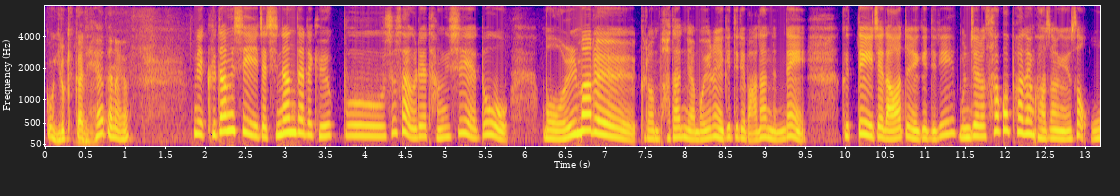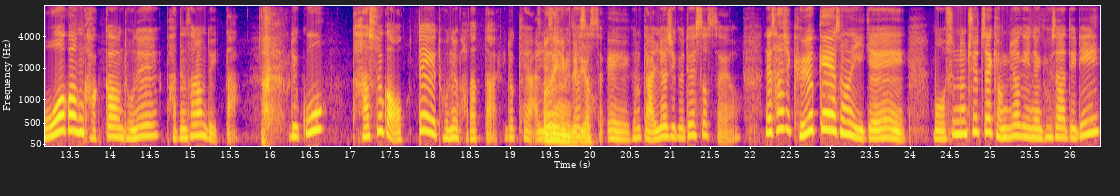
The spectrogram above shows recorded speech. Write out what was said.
꼭 이렇게까지 해야 되나요? 근데 그 당시 이제 지난달에 교육부 수사 의뢰 당시에도 뭐 얼마를 그럼 받았냐 뭐 이런 얘기들이 많았는데 그때 이제 나왔던 얘기들이 문제를 사고 파는 과정에서 5억 원 가까운 돈을 받은 사람도 있다. 그리고 다수가 억대의 돈을 받았다 이렇게 알려지기도 했었어요. 예, 네, 그렇게 알려지기도 했었어요. 근데 사실 교육계에서는 이게 뭐 수능 출제 경력이 있는 교사들이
